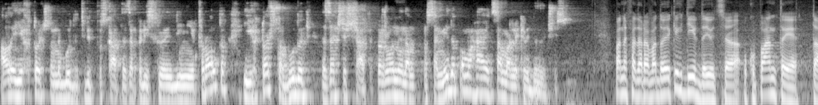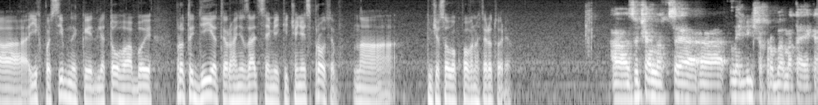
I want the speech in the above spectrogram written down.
але їх точно не будуть відпускати запорізької лінії фронту, і їх точно будуть зачищати. Тож вони нам самі допомагають, самоліквідуючись. Пане Федоре, а до яких дій вдаються окупанти та їх посібники для того, аби протидіяти організаціям, які чинять спротив на тимчасово окупованих територіях? Звичайно, це е, найбільша проблема, та яка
